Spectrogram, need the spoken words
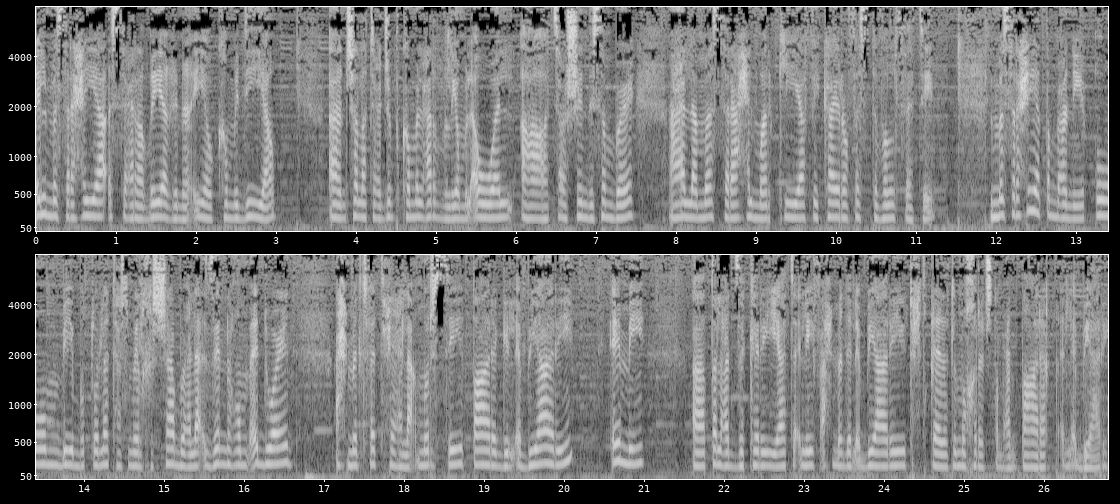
المسرحية استعراضية غنائية وكوميدية. آه، إن شاء الله تعجبكم العرض اليوم الأول 29 آه، ديسمبر على مسرح الـ Marquee في Cairo Festival City. المسرحية طبعا يقوم ببطولتها سمية الخشاب وعلاء زينهم إدوارد أحمد فتحي علاء مرسي طارق الإبياري إيمي آه، طلعت زكريا تأليف أحمد الإبياري وتحت قيادة المخرج طبعا طارق الإبياري.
